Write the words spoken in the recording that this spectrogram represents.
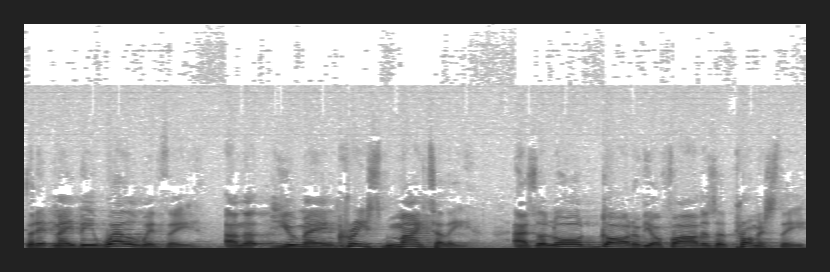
that it may be well with thee, and that you may increase mightily, as the Lord God of your fathers hath promised thee,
